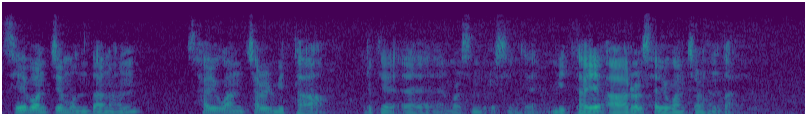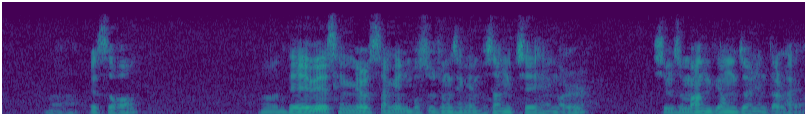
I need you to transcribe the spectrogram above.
세 번째 문단은 사유관찰 미타 이렇게 에, 말씀드렸습니다. 미타의 아를 사유관찰한다. 어, 그래서 어, 내외 생멸상인 무수중생의 무상체행을 심수만경전인달하여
